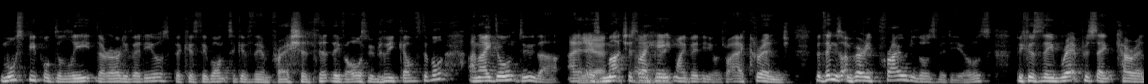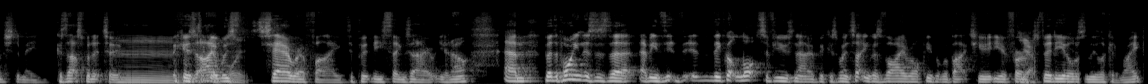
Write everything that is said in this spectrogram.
most people delete their early videos because they want to give the impression that they've always been really comfortable. And I don't do that. I, yeah, as much as I, I hate my videos, right? I cringe. But things I'm very proud of those videos because they represent courage to me, because that's what it took. Mm, because I was point. terrified to put these things out, you know. Um, but the point is, is that I mean, they've got lots of views now because when something goes viral, people go back to your, your first yeah. videos and they look at them, right?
